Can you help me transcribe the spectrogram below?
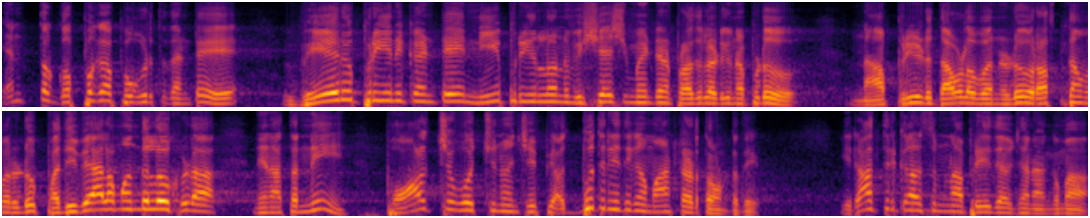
ఎంత గొప్పగా పొగుడుతుందంటే వేరు ప్రియుని కంటే నీ ప్రియులను విశేషం ఏంటని ప్రజలు అడిగినప్పుడు నా ప్రియుడు ధవళవనుడు రత్నవరుడు పదివేల మందిలో కూడా నేను అతన్ని పోల్చవచ్చును అని చెప్పి అద్భుత రీతిగా మాట్లాడుతూ ఉంటుంది. ఈ రాత్రి కాలసం నా ప్రియ దేవజనాంగమా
